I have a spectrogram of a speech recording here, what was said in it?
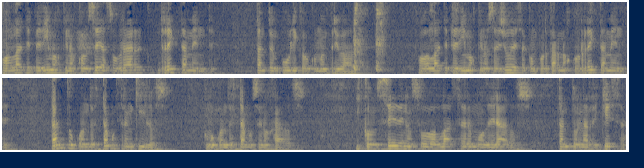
Oh Allah, te pedimos que nos concedas obrar rectamente tanto en público como en privado. Oh Allah, te pedimos que nos ayudes a comportarnos correctamente tanto cuando estamos tranquilos como cuando estamos enojados. Y concédenos, oh Allah, ser moderados, tanto en la riqueza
